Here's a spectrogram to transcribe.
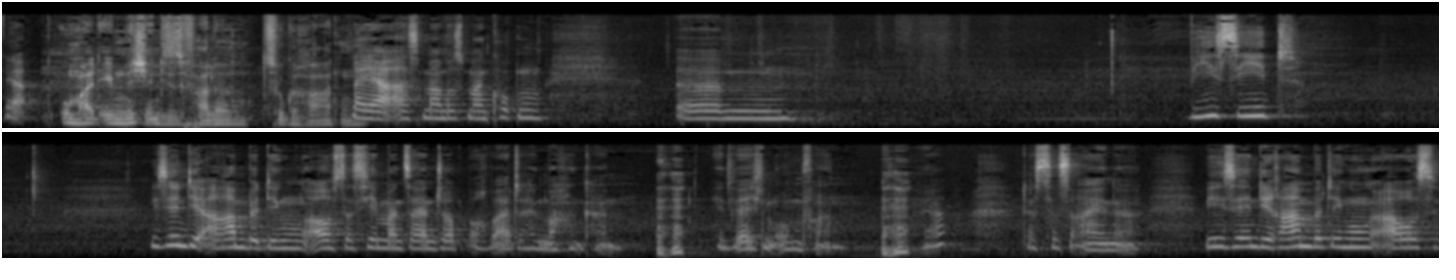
Ja. Um halt eben nicht in diese Falle zu geraten. Naja, erstmal muss man gucken, ähm, wie sieht Wie sehen die Rahmenbedingungen aus, dass jemand seinen Job auch weiterhin machen kann? Mhm. In welchem Umfang? Mhm. Ja? Das ist das eine. Wie sehen die Rahmenbedingungen aus?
